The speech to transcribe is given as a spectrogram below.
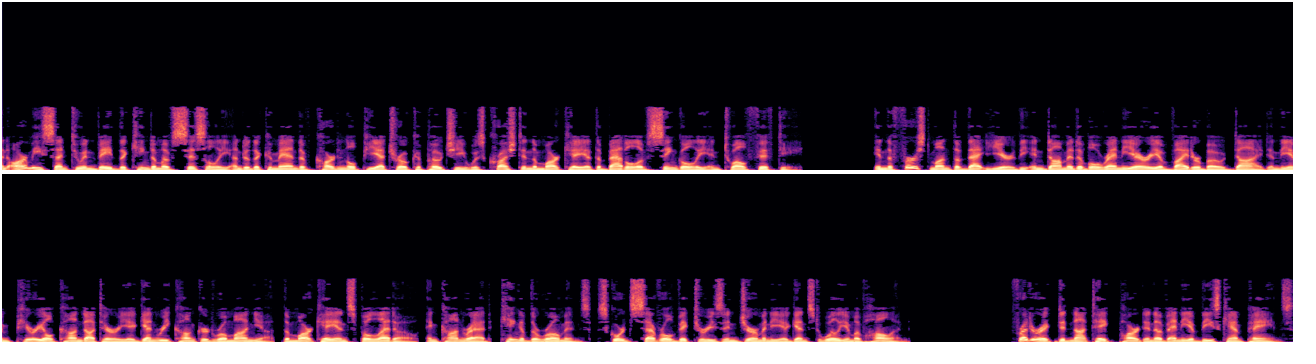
An army sent to invade the Kingdom of Sicily under the command of Cardinal Pietro Capocci was crushed in the Marche at the Battle of Cingoli in 1250. In the first month of that year the indomitable Ranieri of Viterbo died and the imperial condottieri again reconquered Romagna, the Marche and Spoleto, and Conrad, king of the Romans, scored several victories in Germany against William of Holland. Frederick did not take part in of any of these campaigns.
